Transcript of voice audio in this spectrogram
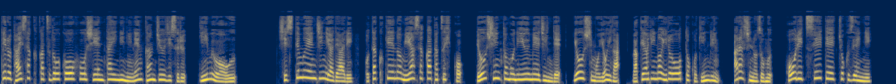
テロ対策活動広報支援隊に2年間従事する。義務を負う。システムエンジニアであり、オタク系の宮坂達彦、両親ともに有名人で、容姿も良いが、訳ありの色男銀輪、嵐望む、法律制定直前に、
